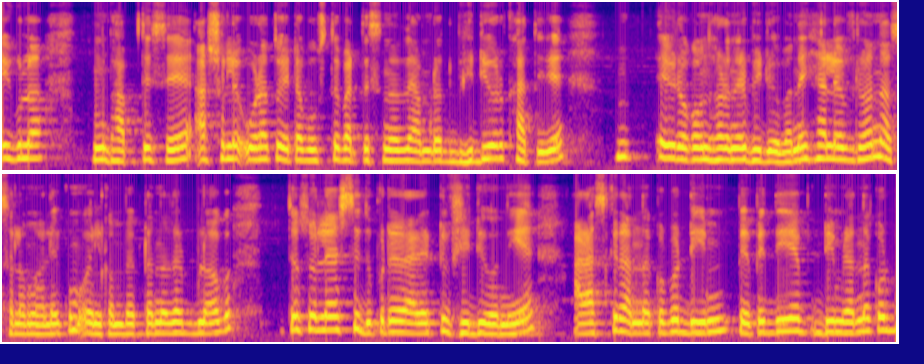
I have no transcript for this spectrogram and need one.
এইগুলা ভাবতেছে। আসলে ওরা তো এটা বুঝতে পারতেছে না যে আমরা ভিডিওর খাতিরে এইরকম ধরনের ভিডিও বানাই। হ্যালো এভরিওয়ান, আসসালামু আলাইকুম। Welcome back to another blog. তো চলে আসছি দুপুরের আরেকটি ভিডিও নিয়ে। আর আজকে রান্না করব ডিম, পেঁপে দিয়ে ডিম রান্না করব,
